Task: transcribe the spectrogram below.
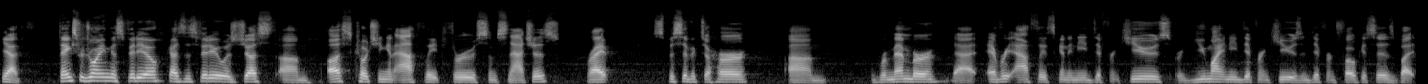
yeah, thanks for joining this video. Guys, this video was just um, us coaching an athlete through some snatches, right? Specific to her. Um, remember that every athlete's going to need different cues, or you might need different cues and different focuses, but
